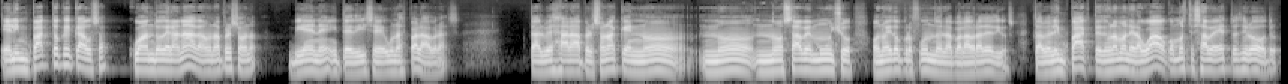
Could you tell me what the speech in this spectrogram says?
el impacto que causa cuando de la nada una persona viene y te dice unas palabras, tal vez a la persona que no, no, no sabe mucho o no ha ido profundo en la palabra de Dios, tal vez le impacte de una manera, wow, ¿cómo este sabe esto, y lo otro?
